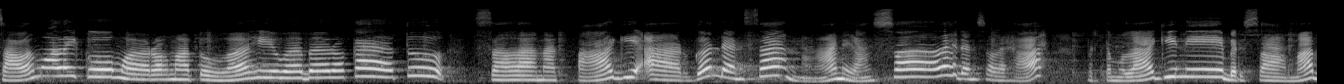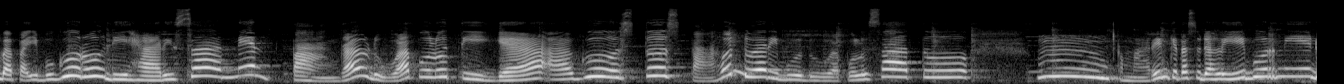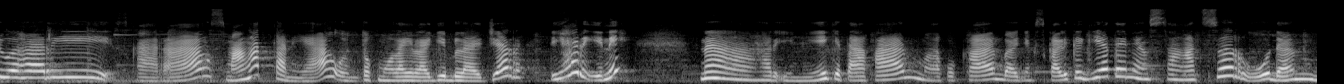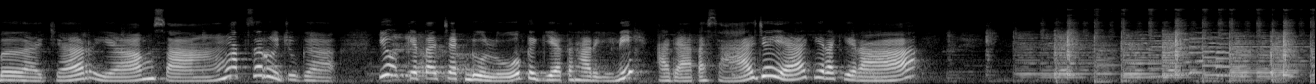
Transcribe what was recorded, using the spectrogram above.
Assalamualaikum warahmatullahi wabarakatuh. Selamat pagi Argon dan Sanan yang soleh dan solehah. Bertemu lagi nih bersama Bapak Ibu Guru di hari Senin tanggal 23 Agustus tahun 2021. Kemarin kita sudah libur nih dua hari. Sekarang semangat kan ya untuk mulai lagi belajar di hari ini? Nah, hari ini kita akan melakukan banyak sekali kegiatan yang sangat seru dan belajar yang sangat seru juga. Yuk kita cek dulu kegiatan hari ini ada apa saja ya kira-kira.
